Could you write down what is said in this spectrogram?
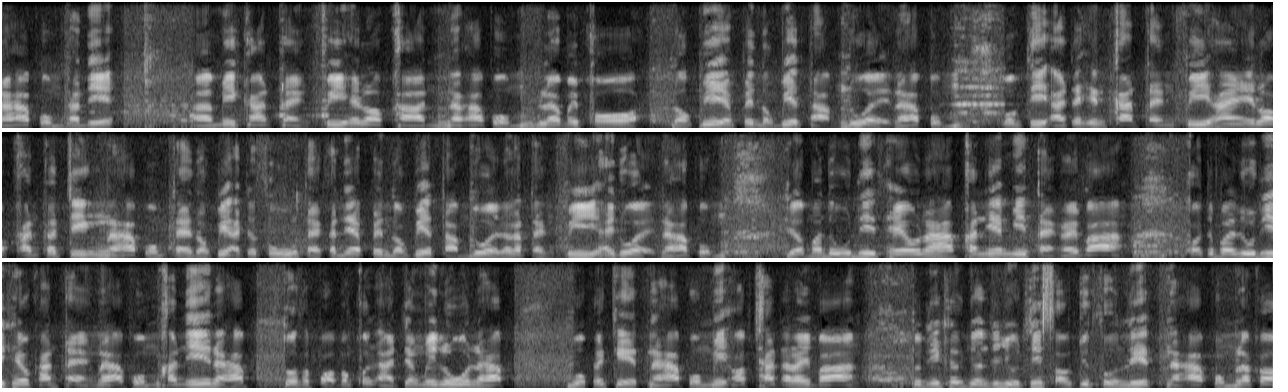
นะครับผมคันนี้ มีการแต่งฟรีให้รอบคันนะครับผมแล้วไม่พอดอกเบี้ยยังเป็นดอกเบี้ยต่ำด้วยนะครับผมปกติอาจจะเห็นการแต่งฟรีให้รอบคันก็จริงนะครับผมแต่ดอกเบี้ยอาจจะสูงแต่คันนี้เป็นดอกเบี้ยต่ำด้วย แล้วก็แต่งฟรีให้ด้วยนะครับผมเดี๋ยวมาดูดีเทลนะครับคันนี้มีแต่งอะไรบ้างก่อนจะไปดูดีเทลการแต่งนะครับผมคันนี้นะครับตัวสปอร์ตบางคนอาจยังไม่รู้นะครับบวกแพ็กเกจนะครับผมมีออปชันอะไรบ้าง ตัวนี้เครื่องยนต์จะอยู่ที่ 2.0 ลิตรนะครับผมแล้วก็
